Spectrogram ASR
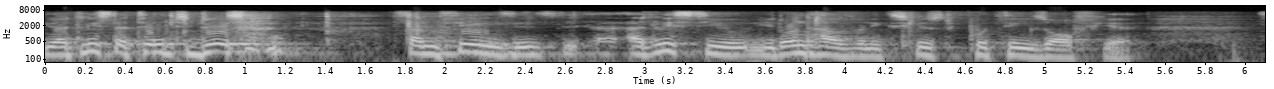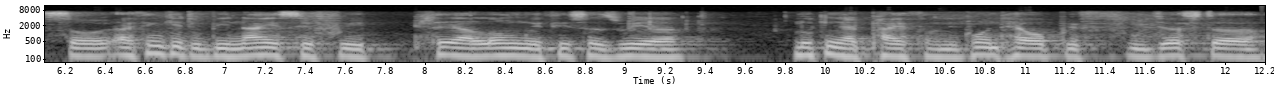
you at least attempt to do some, some things. It's, at least you, you don't have an excuse to put things off here. So I think it would be nice if we play along with this as we are looking at Python. It won't help if we just uh,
